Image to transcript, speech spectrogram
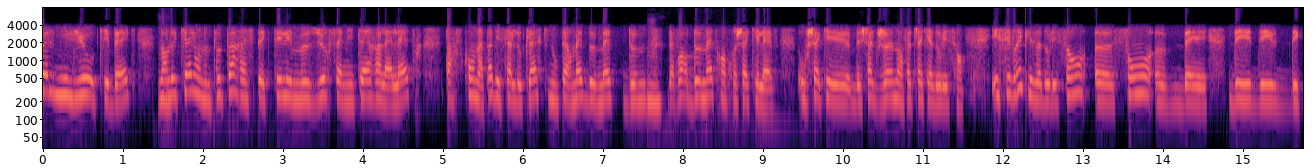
seul milieu au Québec dans mm. lequel on ne peut pas respecter les mesures sanitaires à la lettre parce qu'on n'a pas des salles de classe qui nous permettent de mettre mm. d'avoir deux mètres entre chaque élève ou chaque ben, chaque jeune en fait chaque adolescent. Et c'est vrai que les adolescents euh, sont euh, ben, des, des, des,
